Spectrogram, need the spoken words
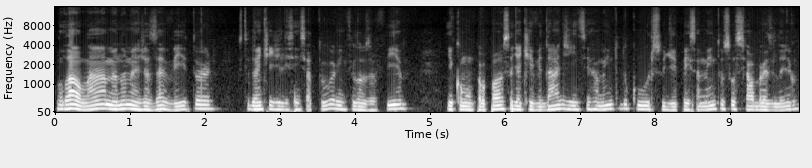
Olá, olá, meu nome é José Vitor, estudante de licenciatura em Filosofia, e como proposta de atividade de encerramento do curso de Pensamento Social Brasileiro,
